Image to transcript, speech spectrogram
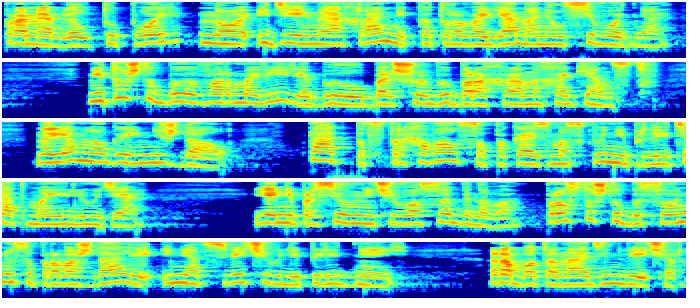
промямлил тупой, но идейный охранник, которого я нанял сегодня – не то чтобы в Армавире был большой выбор охранных агентств, но я многое не ждал. Так, подстраховался, пока из Москвы не прилетят мои люди. Я не просил ничего особенного, просто чтобы Соню сопровождали и не отсвечивали перед ней. Работа на один вечер.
